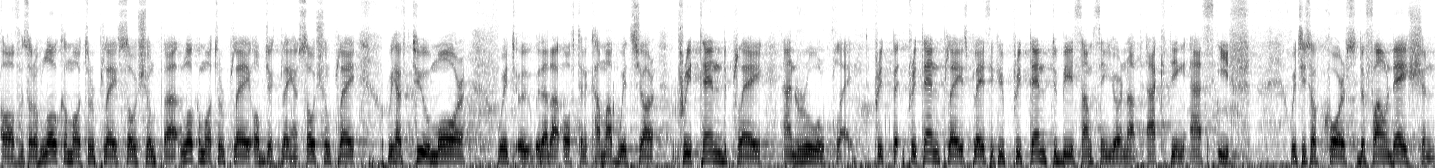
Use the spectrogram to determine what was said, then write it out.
of sort of locomotor play, social uh, locomotor play, object play, and social play. We have two more which, uh, that are often come up, which are pretend play and rule play. Pre pretend play is basically pretend to be something you're not, acting as if which is, of course, the foundation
